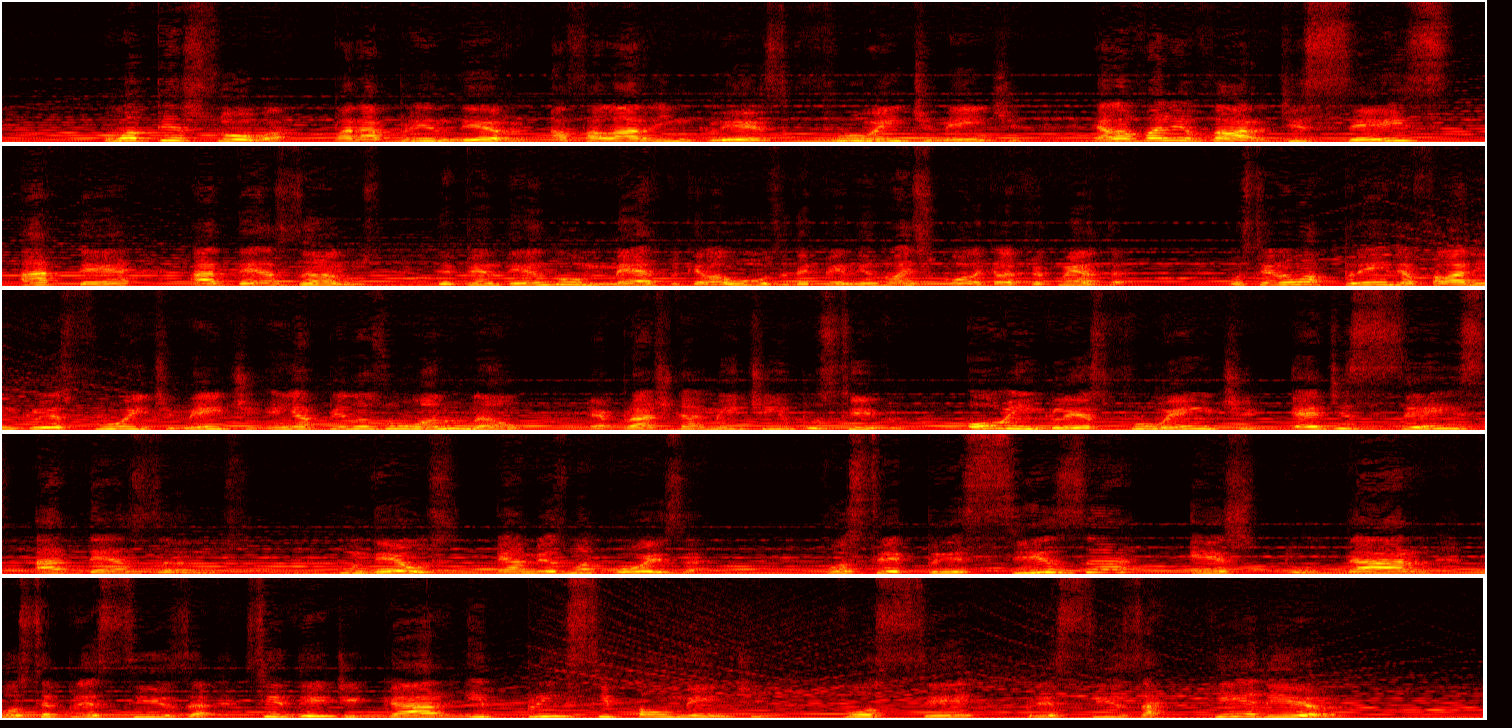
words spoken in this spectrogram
uma pessoa para aprender a falar inglês fluentemente, ela vai levar de 6 até a 10 anos, dependendo do método que ela usa, dependendo da escola que ela frequenta. Você não aprende a falar inglês fluentemente em apenas um ano, não. É praticamente impossível. O inglês fluente é de 6 a 10 anos. Com Deus é a mesma coisa. Você precisa estudar, você precisa se dedicar e principalmente você precisa querer.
